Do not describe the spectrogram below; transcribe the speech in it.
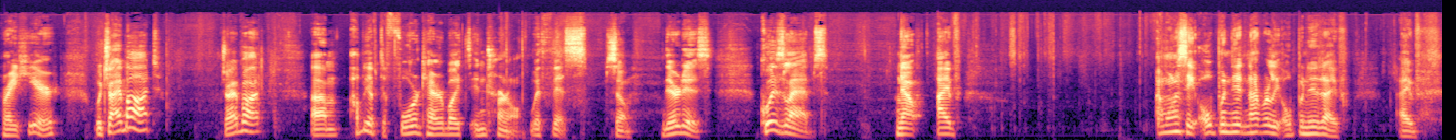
right here, which I bought, which I bought, um, I'll be up to four terabytes internal with this. So there it is, Qwiizlabs. Now I've, I want to say opened it, not really opened it. I've, I've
